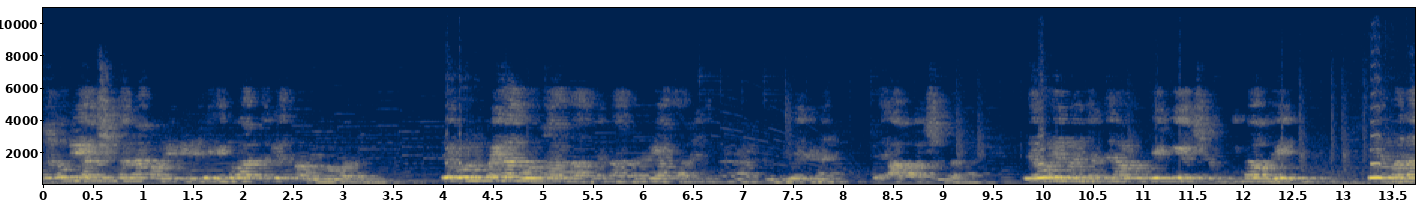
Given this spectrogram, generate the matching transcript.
ਜਦੋਂ ਵੀ ਐਕਸ਼ਨ ਕਰਨਾ ਭਾਵੇਂ ਵੀ ਜੇ ਇੱਕ ਵਾਰ ਕਰੀਏ ਤਾਂ ਭਾਵੇਂ ਦੋ ਵਾਰ ਕਰੀਏ ਤੇ ਉਹਨੂੰ ਪਹਿਲਾਂ ਦੋ ਚਾਰ ਦਸ ਦਿਨ ਦੱਸ ਵੀ ਆਪ ਸਾਰੇ ਸਿੱਖਣ ਨਾਲ ਜੁੜੇ ਰਹਿਣਾ ਹੈ ਤੇ ਆਪ ਐਕਸ਼ਨ ਕਰਨਾ ਹੈ ਤੇ ਉਹ ਇੱਕ ਜੱਤੇ ਨਾਲ ਉਹ ਦੇਖ ਕੇ ਐਕਸ਼ਨ ਕੀਤਾ ਹੋਵੇ ਤੇ ਬੰਦਾ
